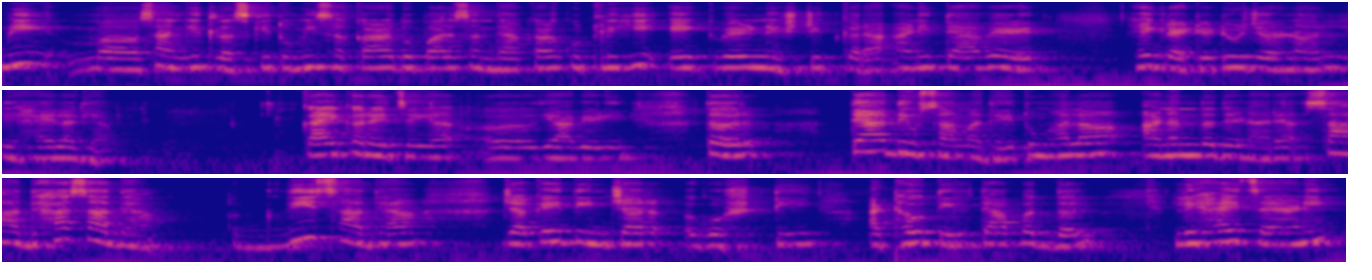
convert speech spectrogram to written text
मी म, सांगितलंच की तुम्ही सकाळ दुपार संध्याकाळ कुठलीही एक वेळ निश्चित करा आणि त्यावेळेत हे ग्रॅटिट्यूड जर्नल लिहायला घ्या. काय करायचं या यावेळी? तर त्या दिवसामध्ये तुम्हाला आनंद देणाऱ्या साध्या साध्या अगदी साध्या ज्या काही तीन चार गोष्टी आठवतील त्याबद्दल लिहायचं आहे आणि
